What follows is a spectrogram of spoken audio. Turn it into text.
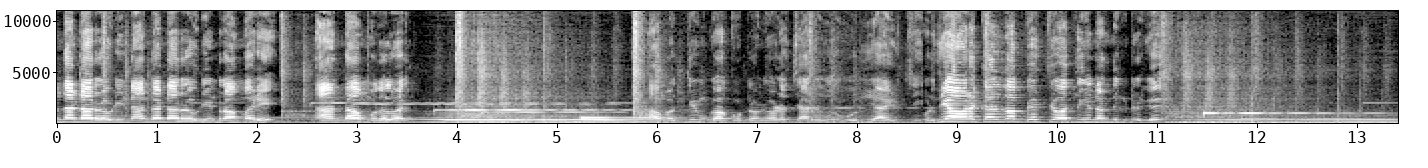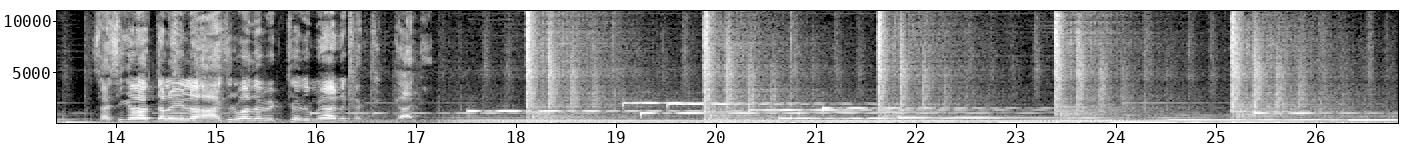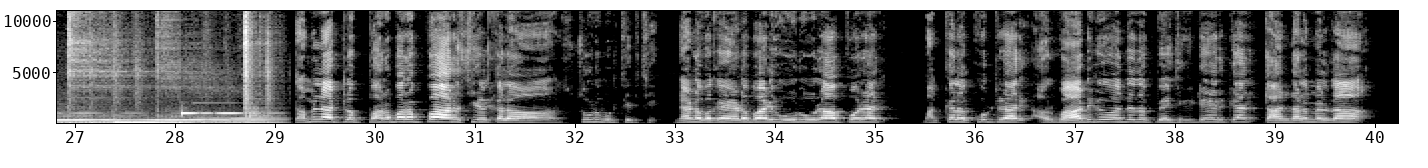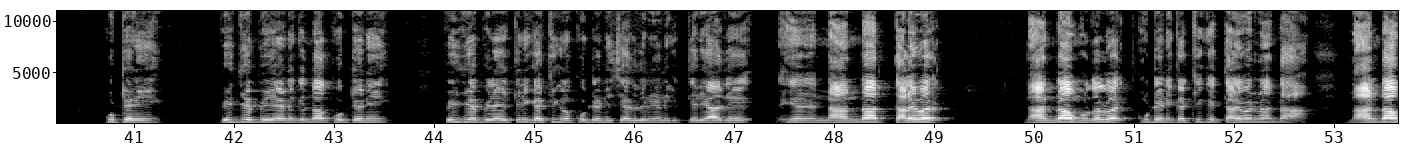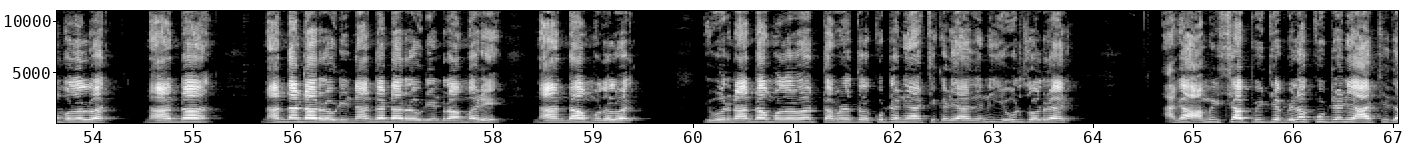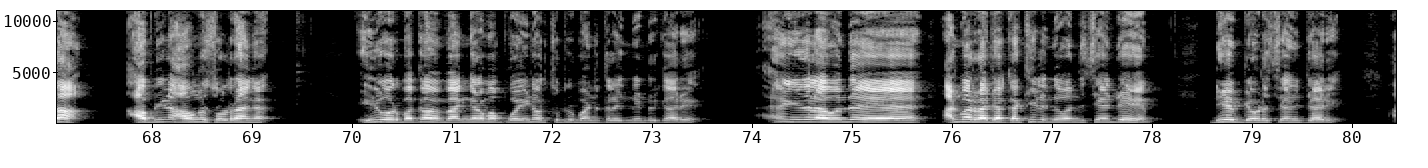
நான் தாண்டா ரவுடி நான் தாண்டா ரவுடின்ற மாதிரி நான் தான் முதல்வர். அவங்க திமுக கூட்டணியோட சேர்றது உறுதியாயிடுச்சு. உறுதியாகிறக்காக தான் பேச்சுவார்த்தைங்க நடந்துக்கிட்டு இருக்கு. சசிகலா தலையில் ஆசீர்வாதம் வச்சதுமே அந்த கட்சி காலி. தமிழ்நாட்டில் பரபரப்பாக அரசியல் களம் சூடு பிடிச்சிருச்சு. இன்னொன்று பக்கம் எடப்பாடி ஊர் ஊராக போகிறார் மக்களை கூட்டுறார். அவர் பாட்டுக்கு வந்ததை பேசிக்கிட்டே இருக்கார். தான் தலைமையில் தான் கூட்டணி. பிஜேபி எனக்கு தான் கூட்டணி. பிஜேபியில் எத்தனை கட்சிங்க கூட்டணி சேருதுன்னு எனக்கு தெரியாது. நான் தான் தலைவர். நான் தான் முதல்வர். கூட்டணி கட்சிக்கு தலைவர் நான் தான். நான் தான் முதல்வர். நான் தான் நான் தாண்டா ரவுடி நான் தாண்டா ரவுடின்ற மாதிரி நான் தான் முதல்வர். இவர் நான் தான் முதல்வர். தமிழகத்தில் கூட்டணி ஆட்சி கிடையாதுன்னு இவர் சொல்கிறார் அங்கே அமித்ஷா பிஜேபியில் கூட்டணி ஆட்சி தான் அப்படின்னு அவங்க சொல்கிறாங்க இது ஒரு பக்கம் பயங்கரமாக போயின்னு ஒரு சுற்றுப்பயணத்தில் இருந்துட்டு இருக்காரு இதில் வந்து அன்வர் ராஜா கட்சியிலேருந்து வந்து சேர்ந்து டிஎம்கேவோட சேர்ந்துட்டார்.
